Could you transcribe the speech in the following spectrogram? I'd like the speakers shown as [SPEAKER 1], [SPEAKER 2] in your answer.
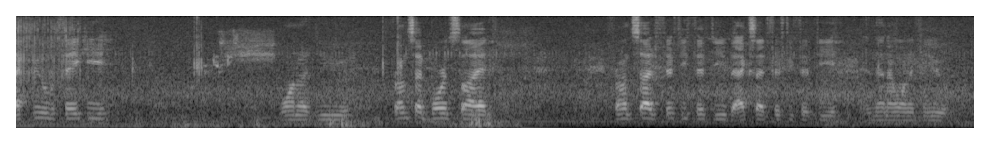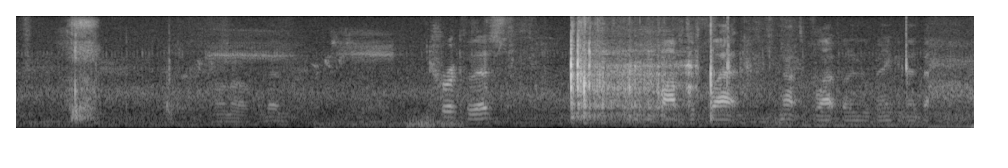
[SPEAKER 1] backfield with fakie. Want to do frontside board slide, front side 50-50, backside 50-50, and then I want to do, I don't know, and then crook this, pop to flat, not to flat, but into the bank, and then back.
